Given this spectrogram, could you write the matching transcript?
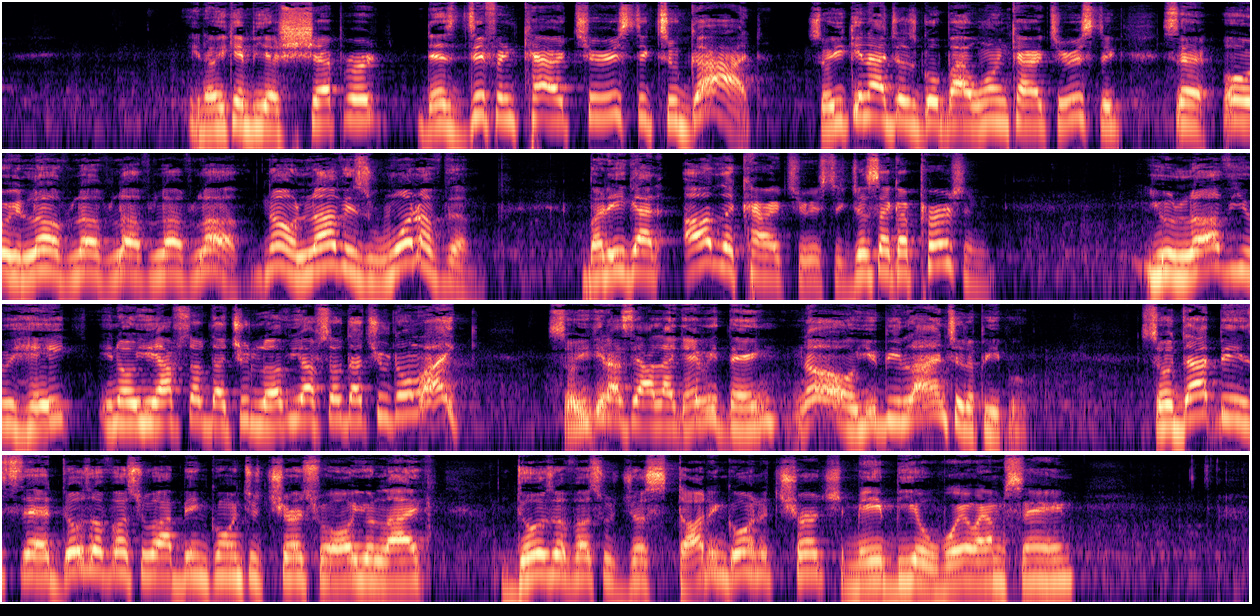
you know, he can be a shepherd. There's different characteristics to God. So you cannot just go by one characteristic, say, oh, he love, love, love, love, love. No, love is one of them. But he got other characteristics, just like a person. You love, you hate. You know, you have stuff that you love, you have stuff that you don't like. So you cannot say, I like everything. No, you'd be lying to the people. So, that being said, those of us who have been going to church for all your life, those of us who just started going to church may be aware what I'm saying.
